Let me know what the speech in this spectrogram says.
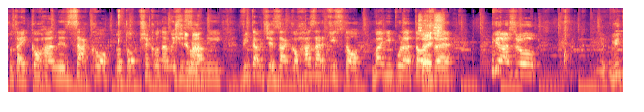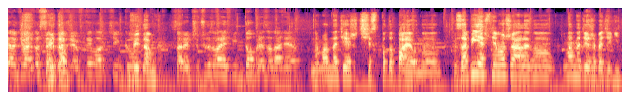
tutaj kochany Zako? No to przekonamy się Siema. sami. Witam cię Zako, hazardzisto, manipulatorze, wiarzu. Witam cię bardzo serdecznie w tym odcinku. Witam. Sorry, czy przygotowałeś mi dobre zadanie? No mam nadzieję, że ci się spodobają. No zabijesz mnie może, ale no mam nadzieję, że będzie git.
